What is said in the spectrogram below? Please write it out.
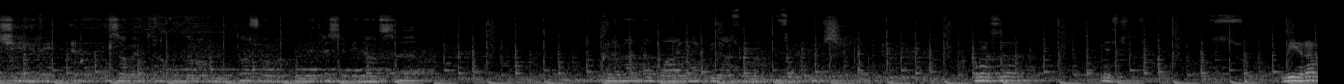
Granada şehri e, İzabel tarafından alındıktan sonra bu medrese binası Granada valilik binası olarak düzenlenmiş. Burası mescit. Mihrap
